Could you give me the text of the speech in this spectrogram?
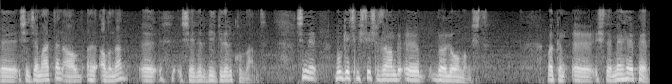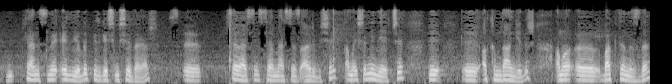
e, işte cemaatten al- e, alınan e, şeyleri, bilgileri kullandı. Şimdi bu geçmişte hiçbir zaman e, böyle olmamıştı. Bakın e, işte MHP kendisine 50 yıllık bir geçmişe dayar. E, seversiniz sevmezsiniz ayrı bir şey ama işte milliyetçi bir e, akımdan gelir. Ama e, baktığınızda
